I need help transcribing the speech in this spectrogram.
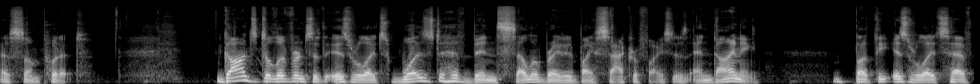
as some put it. God's deliverance of the Israelites was to have been celebrated by sacrifices and dining. but the Israelites have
